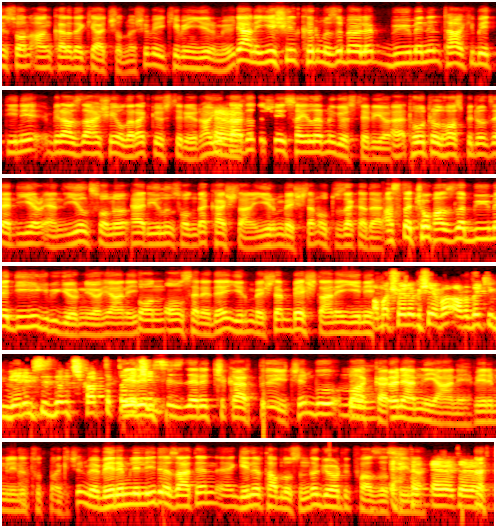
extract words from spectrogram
en son Ankara'daki açılmışı ve 2023. Yani yeşil kırmızı böyle büyümenin takip ettiğini biraz daha şey olarak gösteriyor. Ha Evet. yukarıda da şey sayılarını gösteriyor. E, Total hospitals at year end. Yıl sonu her yılın sonunda kaç tane? 25'ten 30'a kadar. Aslında çok fazla büyüme değil gibi görünüyor. Yani son 10 senede 25'ten 5 tane yeni Ama şöyle bir şey var. Aradaki verimsizleri çıkarttıkları için verimsizleri çıkarttığı için bu muhakkak önemli yani verimliliğini tutmak için ve verimliliği de zaten e, gelir tablosunda gördük fazlasıyla. evet evet.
